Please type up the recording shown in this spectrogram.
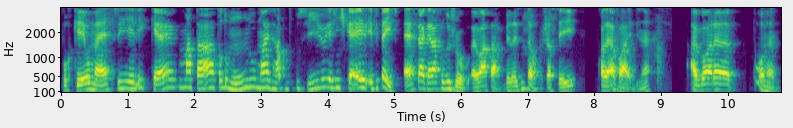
Porque o mestre, ele quer matar todo mundo o mais rápido possível e a gente quer evitar isso. Essa é a graça do jogo. Aí eu, ah, tá, beleza então, já sei qual é a vibe, né? Agora, porra,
